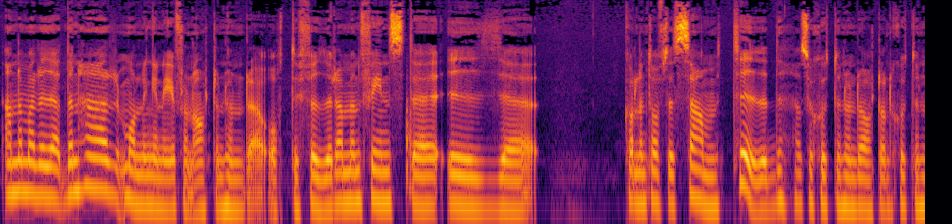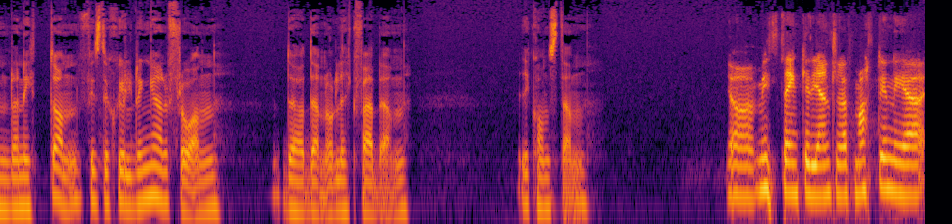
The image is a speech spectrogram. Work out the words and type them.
Anna Maria, den här målningen är från 1884, men finns det i eh, Karl XIIs samtid, alltså 1718-1719, finns det skildringar från döden och likfärden i konsten? Jag misstänker egentligen att Martin är,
